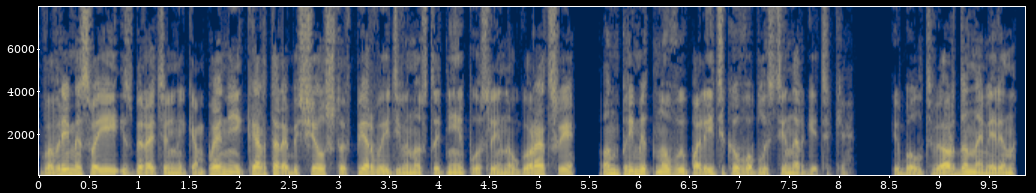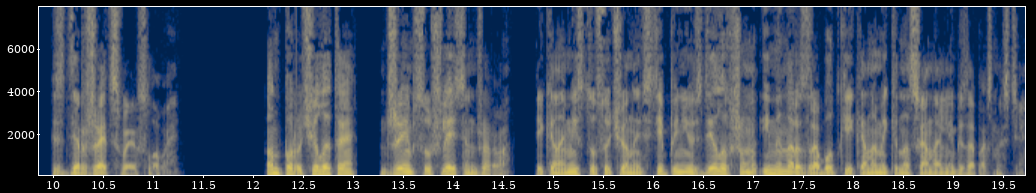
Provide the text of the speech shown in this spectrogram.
Во время своей избирательной кампании Картер обещал, что в первые 90 дней после инаугурации он примет новую политику в области энергетики и был твердо намерен сдержать свое слово. Он поручил это Джеймсу Шлессинджеру, экономисту с ученой степенью, сделавшему именно разработки экономики национальной безопасности.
